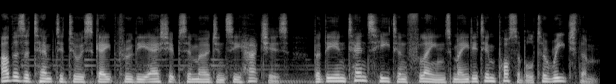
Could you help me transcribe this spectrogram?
Others attempted to escape through the airship's emergency hatches, but the intense heat and flames made it impossible to reach them.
